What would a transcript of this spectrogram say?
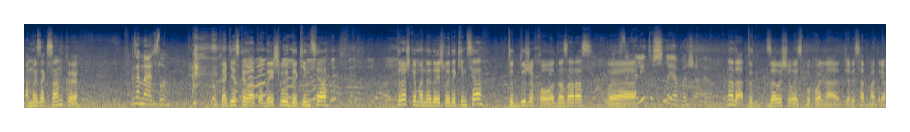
А ми з Оксанкою Замерзли. Хотів сказати, дійшли до кінця. Трошки ми не дійшли до кінця. Тут дуже холодно зараз. Е, Взагалі дійшли, я вважаю. Ну так, да, тут залишилось буквально 50 метрів.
